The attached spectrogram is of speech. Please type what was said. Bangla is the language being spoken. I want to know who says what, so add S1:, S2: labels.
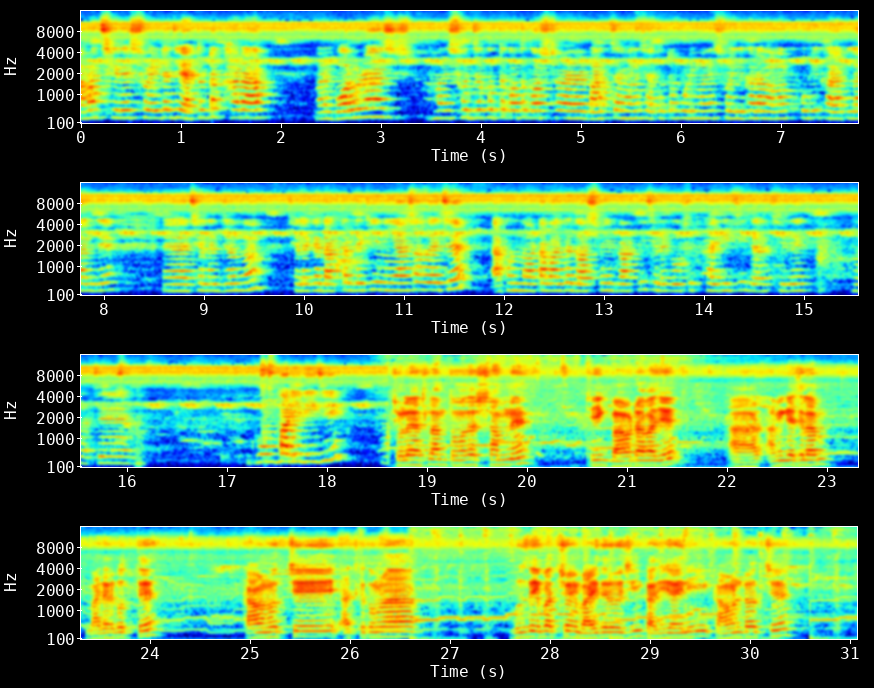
S1: আমার ছেলের শরীরটা যে এতটা খারাপ মানে বড়রা মানে সহ্য করতে কত কষ্ট হয়, আর বাচ্চা মানুষ এতটা পরিমাণে শরীর খারাপ, আমার খুবই খারাপ লাগছে ছেলের জন্য। ছেলেকে ডাক্তার দেখিয়ে নিয়ে আসা হয়েছে। এখন নটা বাজতে দশ মিনিট বাকি, ছেলেকে ওষুধ খাই দিয়েছি তার ছেলে হচ্ছে ঘুম পাড়িয়ে দিয়েছি।
S2: চলে আসলাম তোমাদের সামনে, ঠিক বারোটা বাজে। আর আমি গেছিলাম বাজার করতে। কারণ হচ্ছে আজকে তোমরা বুঝতেই পারছ, আমি বাড়িতে রয়েছি, কাজে যাইনি। কারণটা হচ্ছে,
